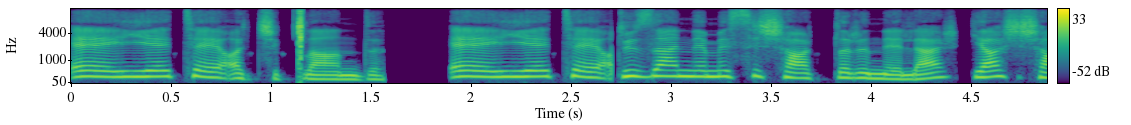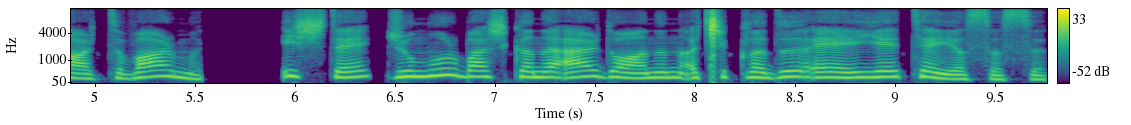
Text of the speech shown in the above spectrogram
EYT açıklandı. EYT düzenlemesi şartları neler? Yaş şartı var mı? İşte Cumhurbaşkanı Erdoğan'ın açıkladığı EYT yasası.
